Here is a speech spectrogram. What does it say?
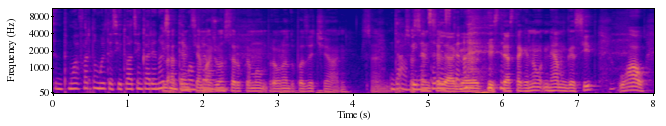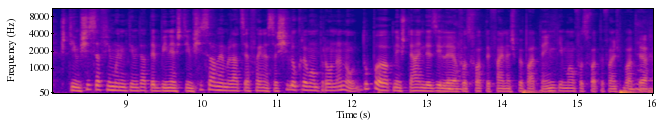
sunt foarte multe situații în care noi La suntem atenție, împreună. am ajuns să lucrăm împreună după 10 ani. Să, da, să se înțeleagă că chestia asta, că nu ne-am găsit, wow, știm și să fim în intimitate bine, știm și să avem relația faină, să și lucrăm împreună. Nu, după niște ani de zile da. a fost foarte faină și pe partea intimă, a fost foarte faină și pe partea da.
